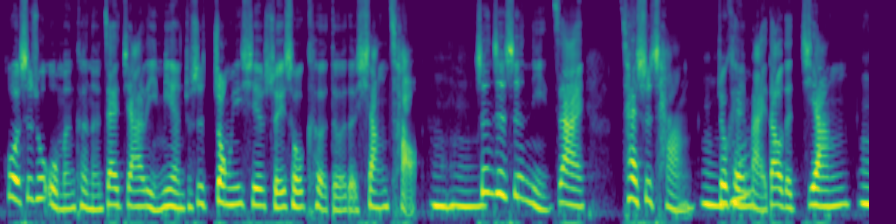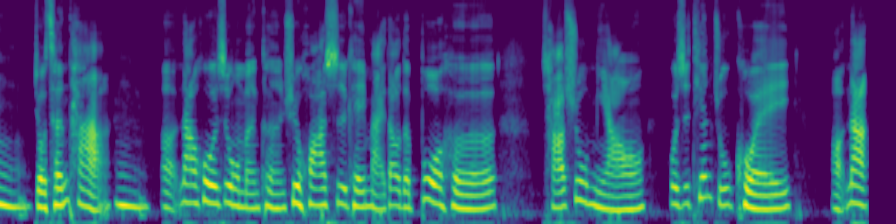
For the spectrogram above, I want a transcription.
或者是说，我们可能在家里面就是种一些随手可得的香草，嗯哼，甚至是你在菜市场就可以买到的姜，嗯，九层塔，嗯，呃，那或者是我们可能去花市可以买到的薄荷、茶树苗，或者是天竺葵，哦，那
